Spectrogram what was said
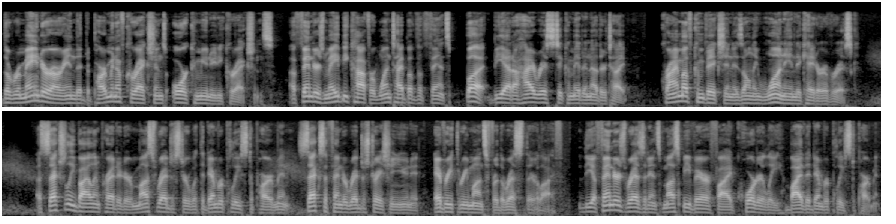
The remainder are in the Department of Corrections or Community Corrections. Offenders may be caught for one type of offense, but be at a high risk to commit another type. Crime of conviction is only one indicator of risk. A sexually violent predator must register with the Denver Police Department Sex Offender Registration Unit every three months for the rest of their life. The offender's residence must be verified quarterly by the Denver Police Department.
